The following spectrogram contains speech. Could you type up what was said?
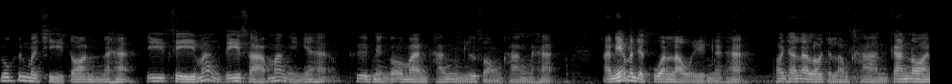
ลุกขึ้นมาฉี่ตอนนะฮะตีสี่มั่งตีสามมั่งอย่างเงี้ยฮะคืนหนึ่งก็ประมาณครั้งหนึ่งหรือสองครั้งนะฮะอันนี้มันจะกวนเราเองนะฮะเพราะฉะนั้นเราจะลำคาญการนอน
